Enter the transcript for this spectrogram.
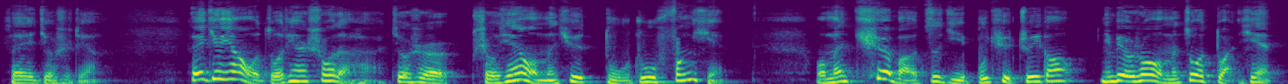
所以就是这样，所以就像我昨天说的哈，就是首先我们去堵住风险。我们确保自己不去追高。你比如说，我们做短线，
